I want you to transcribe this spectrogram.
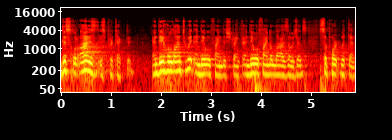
This Quran is, is protected. And they hold on to it and they will find the strength and they will find Allah Azza wa support with them.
